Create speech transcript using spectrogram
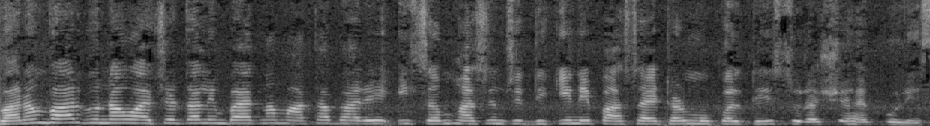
વારંવાર ગુનાઓ આચરતા લિંબાયતના માથાભારે ઈસમ હાસિમ સિદ્દીકીને પાસા હેઠળ મોકલતી સુરત શહેર police.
